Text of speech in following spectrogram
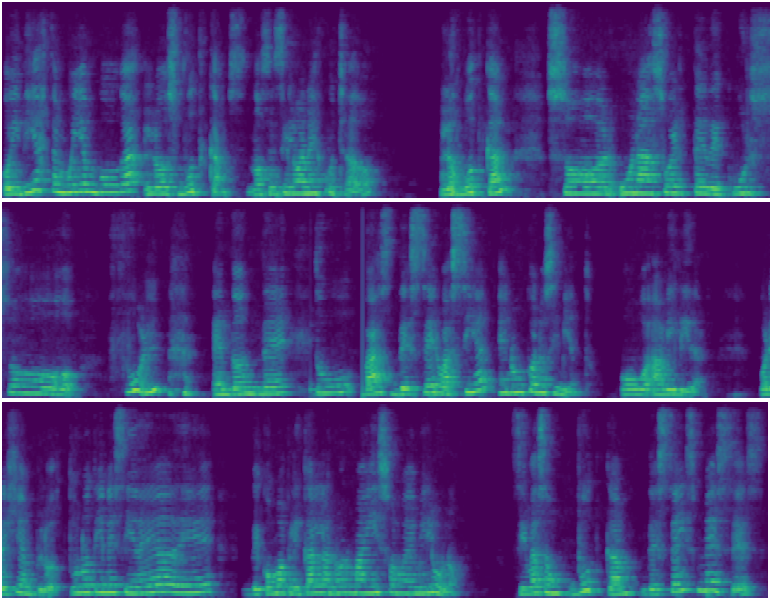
Hoy día están muy en boga los bootcamps, no sé si lo han escuchado. Los bootcamps son una suerte de curso full en donde tú vas de 0 a 100 en un conocimiento o habilidad. Por ejemplo, tú no tienes idea de, cómo aplicar la norma ISO 9001. Si vas a un bootcamp de seis meses,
